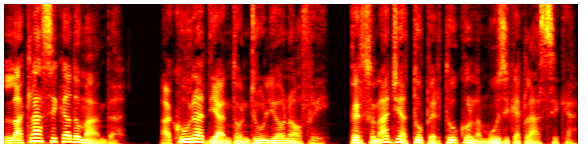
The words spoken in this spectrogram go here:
La classica domanda. A cura di Anton Giulio Onofri. Personaggi a tu per tu con la musica classica.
